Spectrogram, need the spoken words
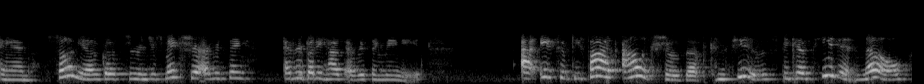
and Sonia goes through and just makes sure everything, everybody has everything they need. At 8.55, Alex shows up confused because he didn't know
